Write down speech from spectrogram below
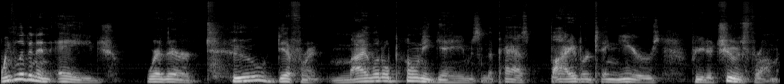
We live in an age where there are two different My Little Pony games in the past five or ten years for you to choose from.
